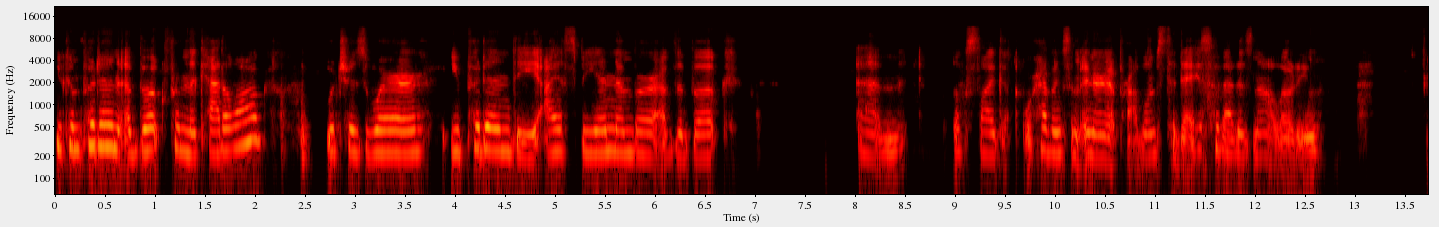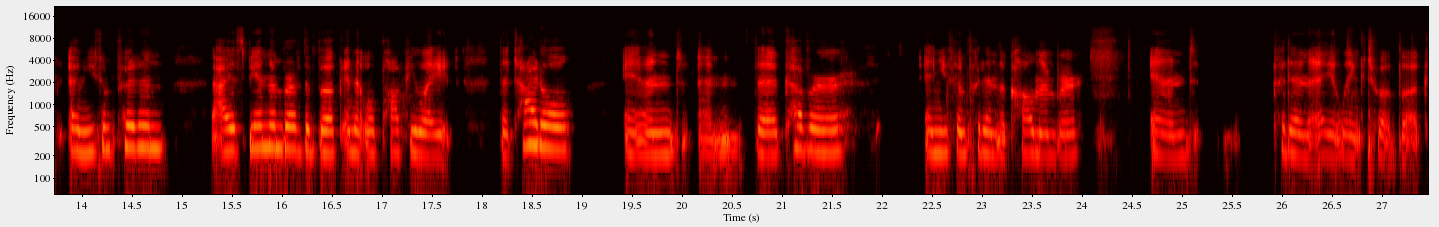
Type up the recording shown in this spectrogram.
You can put in a book from the catalog, which is where you put in the ISBN number of the book. Um, looks like we're having some internet problems today, so that is not loading. Um, you can put in the ISBN number of the book and it will populate the title and um, the cover and you can put in the call number and put in a link to a book.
